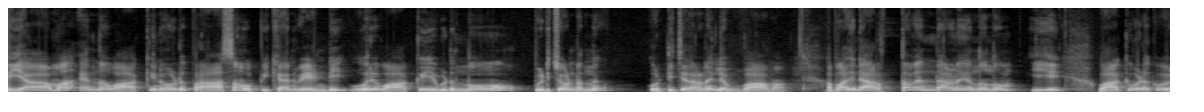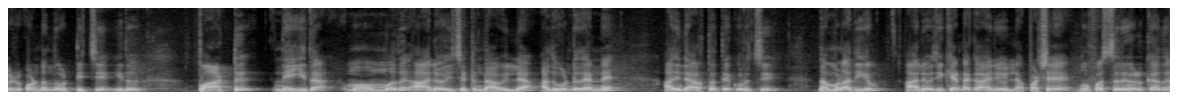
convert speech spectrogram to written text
കിയാമ എന്ന വാക്കിനോട് പ്രാസം ഒപ്പിക്കാൻ വേണ്ടി ഒരു വാക്ക് എവിടുന്നോ പിടിച്ചുകൊണ്ടെന്ന് ഒട്ടിച്ചതാണ് ലവ്വാമ. അപ്പോൾ അതിന്റെ അർത്ഥം എന്താണ് എന്നൊന്നും ഈ വാക്ക് ഇവിടെ കൊണ്ടുവന്ന് ഒട്ടിച്ച് ഇത് പാട്ട് നെയ്ത മുഹമ്മദ് ആലോചിച്ചിട്ടുണ്ടാവില്ല. അതുകൊണ്ട് തന്നെ അതിന്റെ അർത്ഥത്തെക്കുറിച്ച് നമ്മളധികം ആലോചിക്കേണ്ട കാര്യമില്ല. പക്ഷേ മുഫസ്സിറുകൾക്ക് അത്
